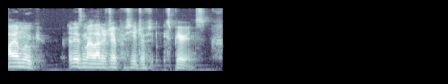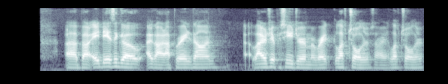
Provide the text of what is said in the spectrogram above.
Hi, I'm Luke, and this is my Latarjet procedure experience. Uh, about eight days ago, I got operated on uh, J procedure in my right, left shoulder. Sorry, left shoulder.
